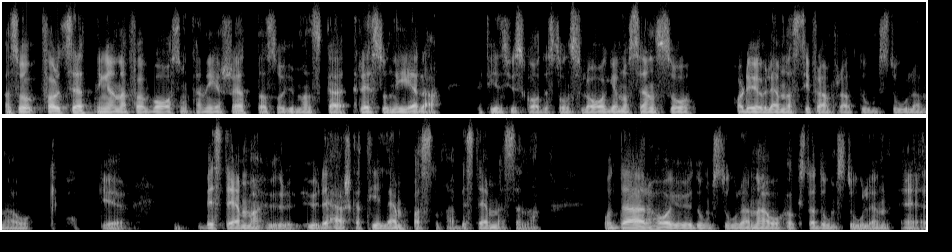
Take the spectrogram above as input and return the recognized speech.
Alltså förutsättningarna för vad som kan ersättas och hur man ska resonera. Det finns ju skadeståndslagen och sen så har det överlämnats till framförallt domstolarna och, och eh, bestämma hur, hur det här ska tillämpas, de här bestämmelserna. Och där har ju domstolarna och Högsta domstolen eh,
